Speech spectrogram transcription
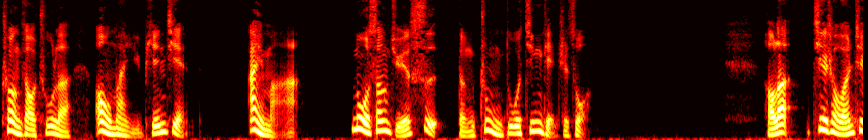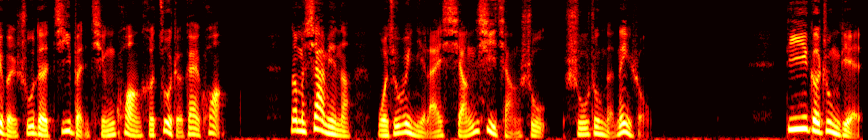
创造出了《傲慢与偏见》《艾玛》《诺桑觉寺》等众多经典之作。好了，介绍完这本书的基本情况和作者概况，那么下面呢，我就为你来详细讲述书中的内容。第一个重点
